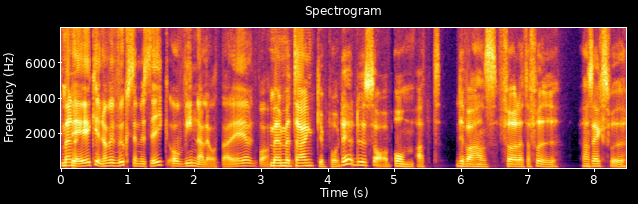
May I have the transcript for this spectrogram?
Men- det är kul. Nu har vi vuxenmusik och vinnarlåtar. Det är jävligt bra. Men med tanke på det du sa om att det var hans före detta fru, hans exfru,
